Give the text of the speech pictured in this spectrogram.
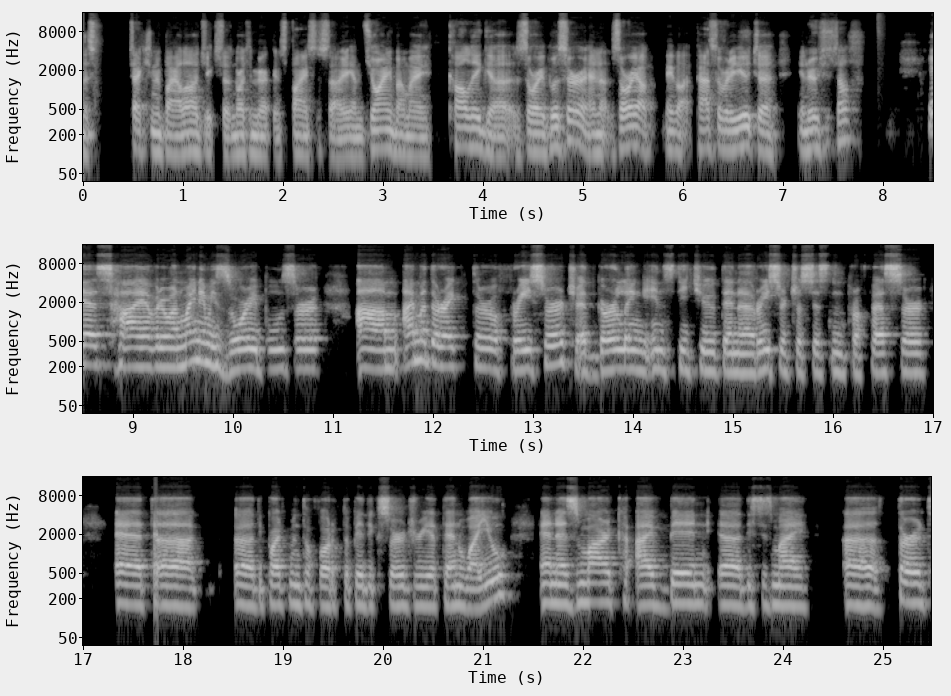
the section of biologics of North American Spine Society. I'm joined by my colleague uh, Zori Buser, and uh, Zori, I'll, maybe I'll pass over to you to introduce yourself. Yes, hi everyone. My name is Zori Buser. Um, I'm a director of research at Gerling Institute and a research assistant professor at uh, uh, Department of Orthopedic Surgery at NYU. And as Mark, I've been, uh, this is my third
